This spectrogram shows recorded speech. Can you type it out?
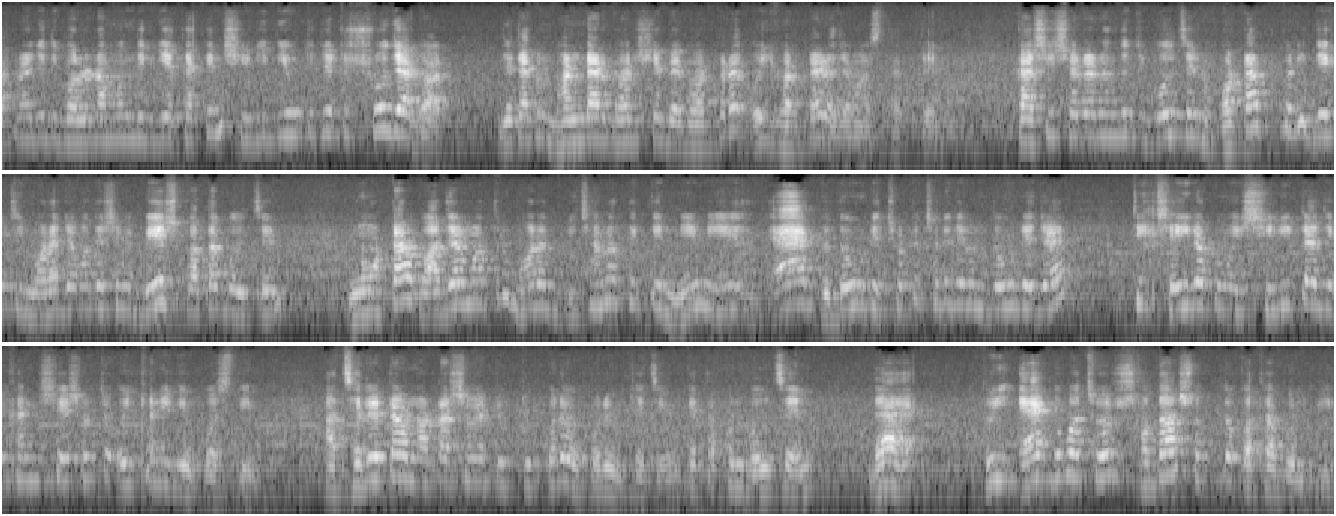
আপনারা যদি বলরাম মন্দির গিয়ে থাকেন, সিঁড়ি দিয়ে উঠে যেটা সোজা ঘর, যেটা এখন ভান্ডার ঘর সে ব্যবহার করা, ওই ঘরটায় রাজা মহারাজ থাকতেন। কাশী সরানন্দজি বলছেন, হঠাৎ করে দেখছি মহারাজ আমাদের সঙ্গে বেশ কথা বলছেন নটা বাজা মাত্র মহারাজ বিছানা থেকে নেমে এক দৌড়ে, ছোট ছোট যেমন দৌড়ে যায়, ঠিক সেই রকম ওই সিঁড়িটা যেখানে শেষ হচ্ছে, ওইখানে গিয়ে উপস্থিত। আর ছেলেটাও নটার সময় টুকটুক করে ওপরে উঠেছে। ওকে তখন বলছেন, দেখ, তুই এক বছর সদা সত্য কথা বলবি।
